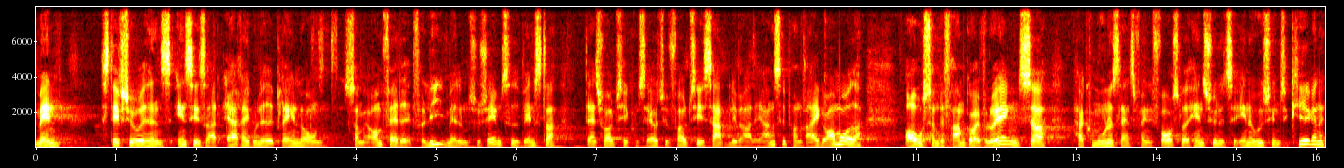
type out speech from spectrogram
men stiftsøvrighedens indsigelsesret er reguleret i planloven, som er omfattet af et forlig mellem Socialdemokratiet, Venstre, Dansk Folkeparti, Konservativ Folkeparti samt Liberal Alliance på en række områder, og som det fremgår i evalueringen, så har kommunernes landsforening foreslået hensynet til ind- og udsyn til kirkerne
